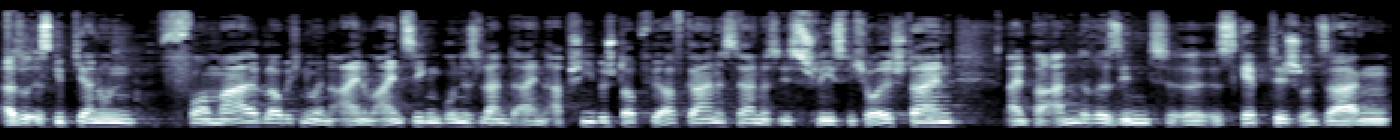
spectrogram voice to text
also es gibt ja nun formal, glaube ich, nur in einem einzigen Bundesland einen Abschiebestopp für Afghanistan, das ist Schleswig-Holstein. Ein paar andere sind äh, skeptisch und sagen,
